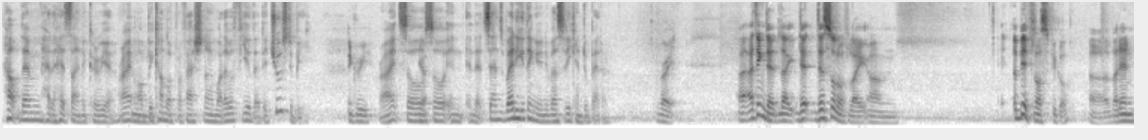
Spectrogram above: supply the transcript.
help them have a head start in the career, right? Or Mm. become a professional in whatever field that they choose to be Agree. right? So Yeah. so in, in that sense, where do you think the university can do better? Right. I, I think that like that that's sort of like um a bit philosophical. Uh, but then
